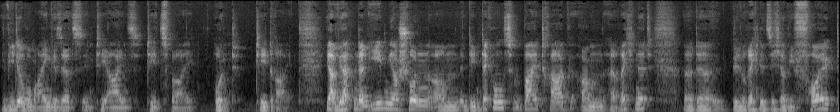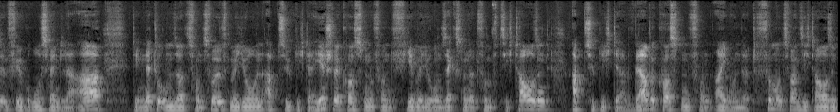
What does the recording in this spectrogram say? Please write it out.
wiederum eingesetzt in T1, T2 und T3. Ja, wir hatten dann eben ja schon ähm, den Deckungsbeitrag ähm, errechnet. Äh, der berechnet sich ja wie folgt für Großhändler A den Nettoumsatz von 12 Millionen abzüglich der Herstellkosten von 4.650.000, abzüglich der Werbekosten von 125.000.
